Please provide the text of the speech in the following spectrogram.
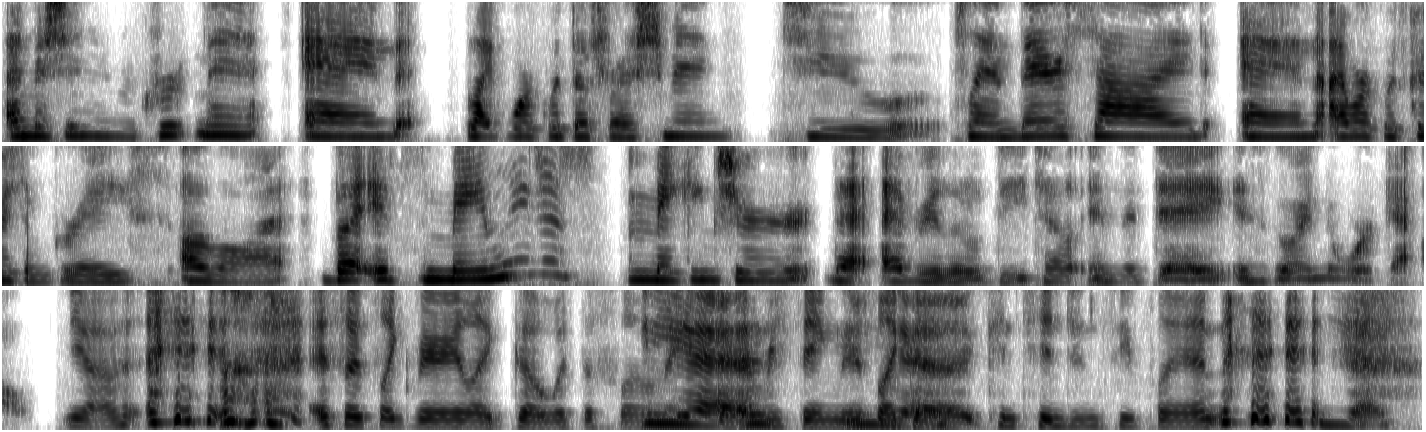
admission and recruitment and like work with the freshmen to plan their side. And I work with Chris and Grace a lot. But it's mainly just making sure that every little detail in the day is going to work out. Yeah. So it's like very like go with the flow, make Yes, sure everything there's like a contingency plan. yes.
